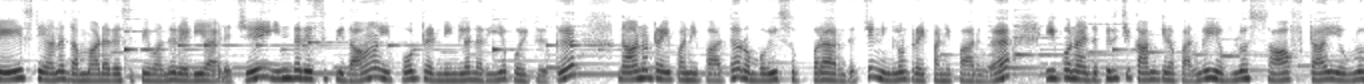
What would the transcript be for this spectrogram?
டேஸ்டியான தம்மாட ரெசிபி வந்து ரெடி ஆகிடுச்சு இந்த ரெசிபி தான் இப்போது ட்ரெண்டிங்கில் நிறைய போயிட்டுருக்கு. நானும் ட்ரை பண்ணி பார்த்தேன். ரொம்பவே சூப்பராக இருந்துச்சு. நீங்களும் ட்ரை பண்ணி பாருங்கள் இப்போ நான் இதை பிரித்து காமிக்கிறேன் பாருங்கள் எவ்வளோ சாஃப்டாக எவ்வளோ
